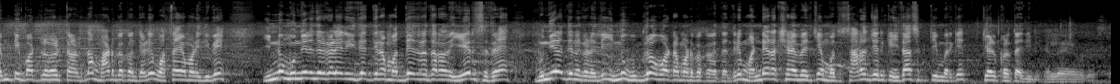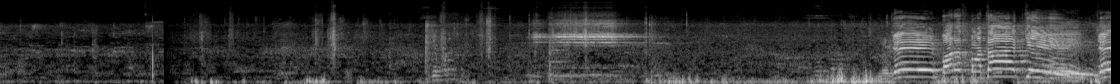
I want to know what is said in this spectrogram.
ಎಂ ಟಿ ಬಾಟ್ಲುಗಳ ತಗೊಳ್ಳೋದನ್ನ ಮಾಡಬೇಕು ಅಂತೇಳಿ ಒತ್ತಾಯ ಮಾಡಿದ್ದೀವಿ ಇನ್ನು ಮುಂದಿನ ದಿನಗಳಲ್ಲಿ ಇದೇ ತೀರ ಮದ್ಯದ ದರ ಏರಿಸಿದ್ರೆ ಮುಂದಿನ ದಿನಗಳಲ್ಲಿ ಇನ್ನೂ ಉಗ್ರ ಓಟ ಮಾಡಬೇಕಾಗುತ್ತೆ ಅಂದರೆ ಮಂಡ್ಯ ರಕ್ಷಣಾ ವೇದಿಕೆ ಮತ್ತು ಸಾರ್ವಜನಿಕ ಹಿತಾಸಕ್ತಿ ಮರಿಗೆ ಕೇಳ್ಕೊಳ್ತಾ ಇದ್ದೀವಿ ಜೈ ಭಾರತ್ ಮಾತಾ ಕೆ ಜೈ.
